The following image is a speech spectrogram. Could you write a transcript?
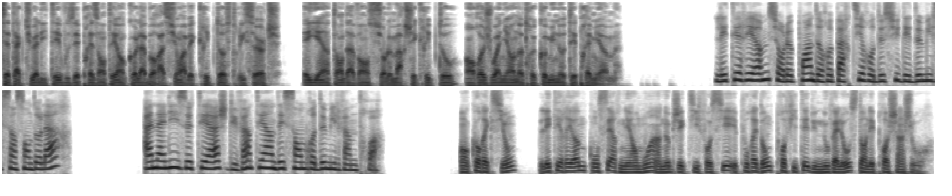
Cette actualité vous est présentée en collaboration avec Cryptost Research. Ayez un temps d'avance sur le marché crypto en rejoignant notre communauté premium. L'Ethereum sur le point de repartir au-dessus des 2500 dollars? Analyse ETH du 21 décembre 2023. En correction, l'Ethereum conserve néanmoins un objectif haussier et pourrait donc profiter d'une nouvelle hausse dans les prochains jours.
